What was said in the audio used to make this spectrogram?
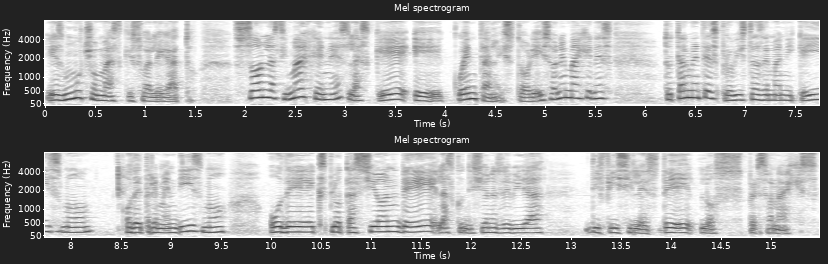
es mucho más que su alegato. Son las imágenes las que eh, cuentan la historia y son imágenes totalmente desprovistas de maniqueísmo o de tremendismo o de explotación de las condiciones de vida difíciles de los personajes.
